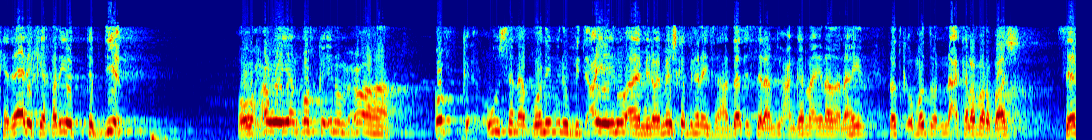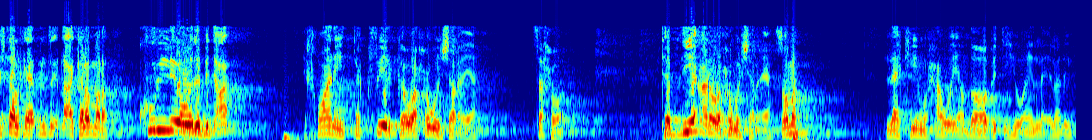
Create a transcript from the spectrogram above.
Kadalika qadiyat tabdiic oo waxaa weeyaan qofka inuu muxuu ahaa qofka uusan aqoonin inuu bidcaya inuu aamino meesha ka bixinaysa haddaad islaamto waxaan garanaa inaadan ahayn dadka ummaddu dhinac kala mara baash. Seefta dhinac kala mara kulli waa wada bidca ikhwaani takfiirka waa xugun sharciya. Saxwa tabdiicana waa xugun sharciya. Soo ma? Laakiin waxaa weeyaan dawaabitihi waa in la ilaaliyo.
